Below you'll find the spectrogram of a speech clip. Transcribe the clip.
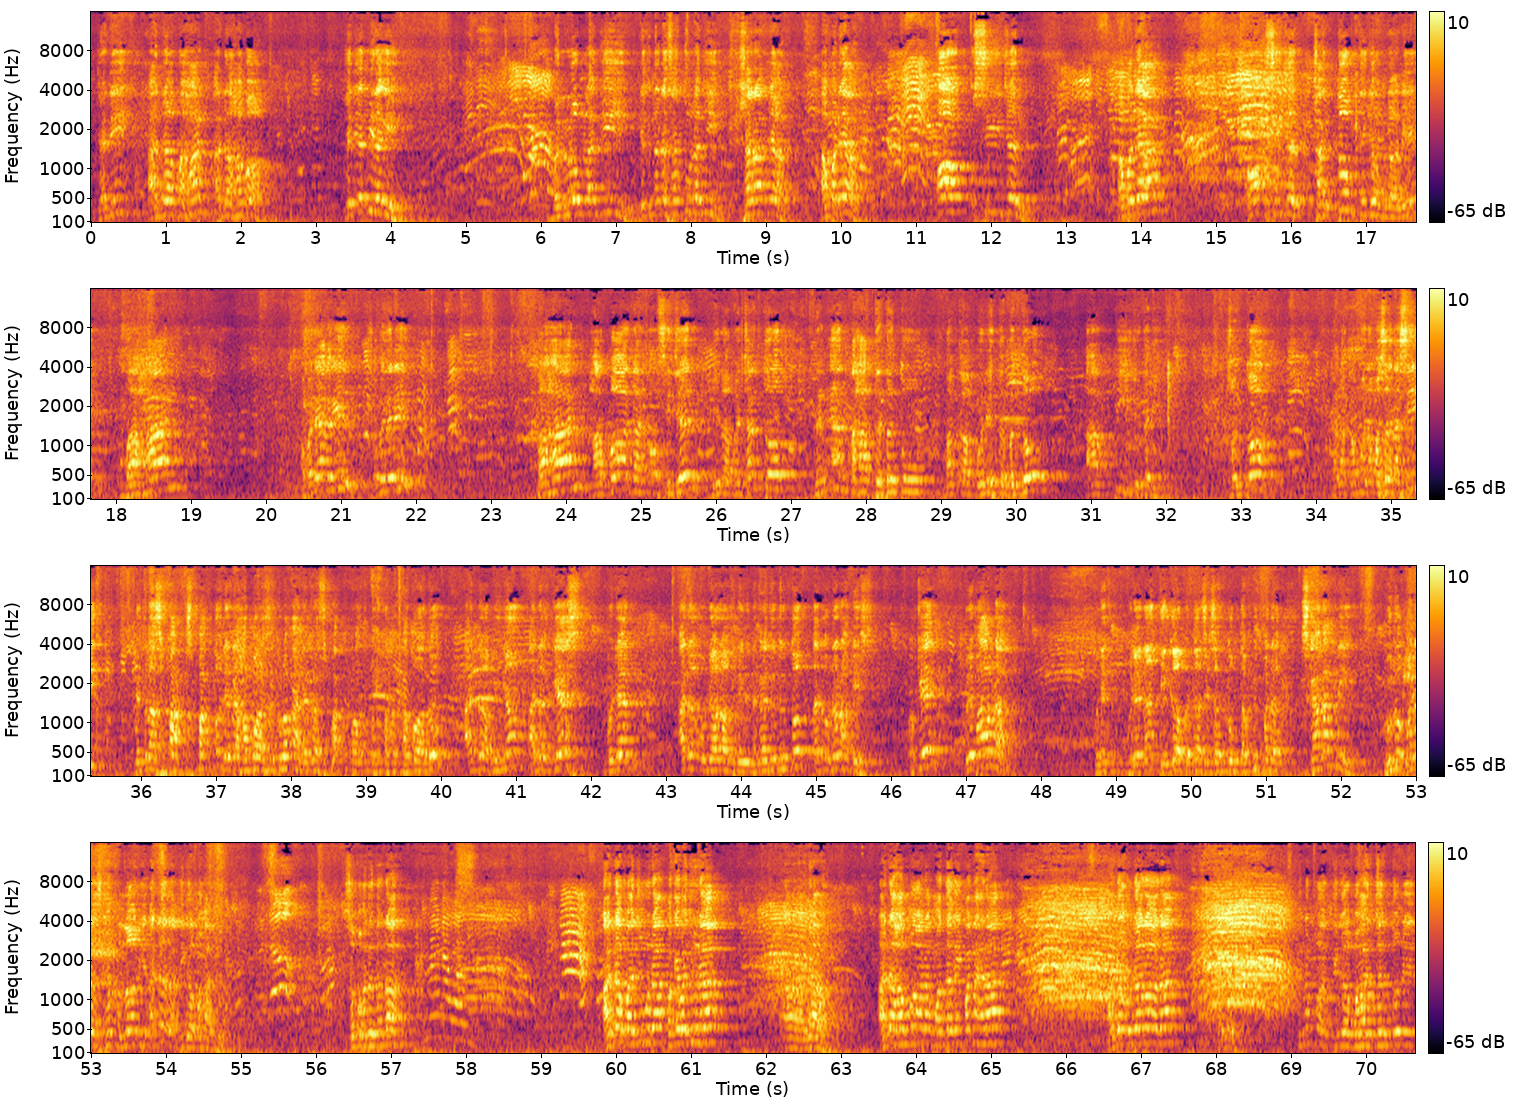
Jadi ada bahan, ada haba. Jadi api lagi. Belum lagi. Dia kena ada satu lagi syarat dia. Apa dia? Oksigen. Apa dia? Oksigen. Cantum tiga benda ni. Bahan. Apa dia lagi? Apa tadi? Bahan, haba dan oksigen bila bercantum dengan tahap tertentu maka boleh terbentuk api itu tadi. Contoh, kalau kamu nak masak nasi, dia kena spark. Spark tu dia ada haba yang keluarkan. Dia kena spark haba tu, haba tu. Ada minyak, ada gas, kemudian ada udara seperti ini. Kalau tutup, tak ada udara habis. Okey? Boleh faham tak? Boleh boleh nak tiga benda sentuh tapi pada sekarang ni duduk pada sekarang Allah ni ada tak tiga bahan tu? Siapa kata tak ada? Ada baju dah? Pakai baju dah? Ah, ada. Ada hamba dah? Matahari panas dah? Ada udara dah? Ada. Kenapa tiga bahan contoh ni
